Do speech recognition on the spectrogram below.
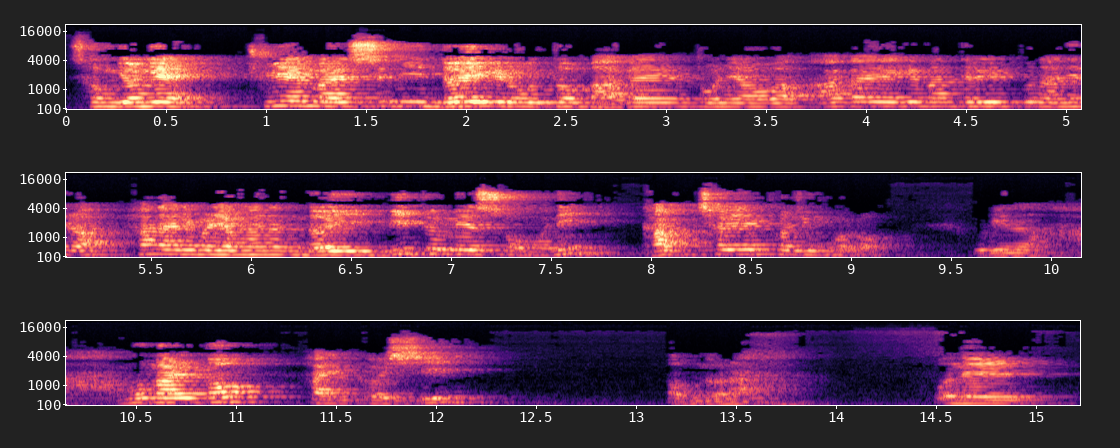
성경에 주의 말씀이 너에게로부터 마가도냐와 아가에게만 들릴 뿐 아니라 하나님을 향하는 너희 믿음의 소문이 각처에 퍼진 거로 우리는 아무 말도 할 것이 없노라. 오늘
